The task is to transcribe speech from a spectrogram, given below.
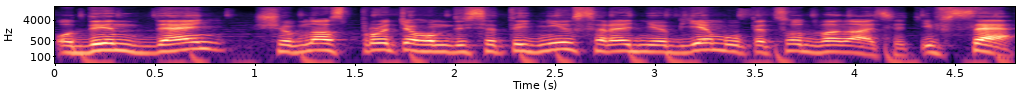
один день, щоб в нас протягом 10 днів середній об'єм був 512. І все.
